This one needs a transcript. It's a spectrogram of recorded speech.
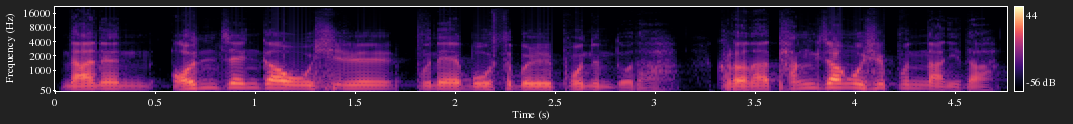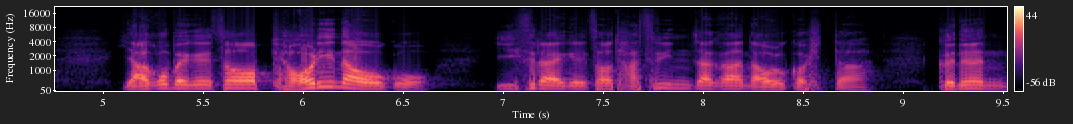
나는 언젠가 오실 분의 모습을 보는도다. 그러나 당장 오실 분은 아니다. 야곱에게서 별이 나오고 이스라엘에게서 다스린 자가 나올 것이다. 그는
